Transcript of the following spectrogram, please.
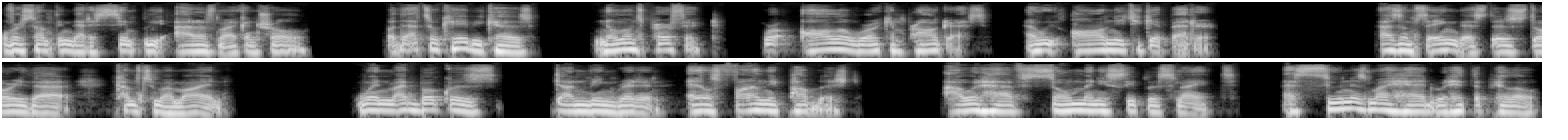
over something that is simply out of my control. But that's okay because no one's perfect. We're all a work in progress and we all need to get better. As I'm saying this, there's a story that comes to my mind. When my book was done being written and it was finally published, I would have so many sleepless nights. As soon as my head would hit the pillow,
